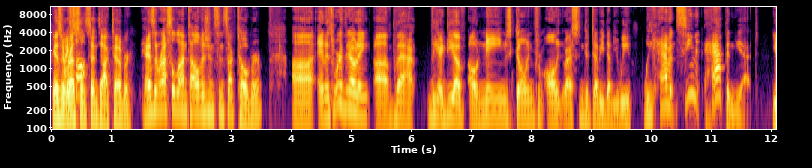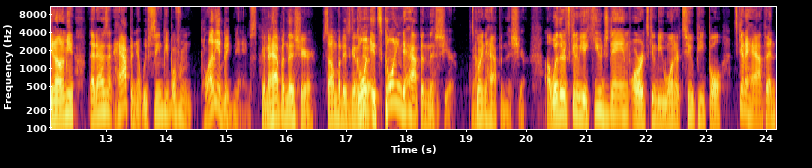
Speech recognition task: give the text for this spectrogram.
He hasn't I wrestled saw, since October. He hasn't wrestled on television since October. Uh, and it's worth noting uh, that the idea of oh names going from all wrestling to WWE, we haven't seen it happen yet. You know what I mean? That hasn't happened yet. We've seen people from plenty of big names. Going to happen this year. Somebody's going to. It. It's going to happen this year. It's yeah. going to happen this year. Uh, whether it's going to be a huge name or it's going to be one or two people, it's going to happen.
